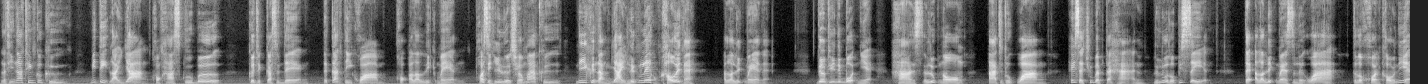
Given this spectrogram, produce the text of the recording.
และที่น่าทึ่งก็คือมิติหลายอย่างของฮาร์สกรูเบอร์ เกิดจากการแสดงและการตีความของอลาลิกแมน เพราะสิ่งที่เหลือเชื่อมากคือ นี่คือหนังใหญ่เรื่องแรกของเขาเลยนะอลาลิกแมนเนี่ยเดิมทีในบทเนี่ยฮานส์และลูกน้องอาจจะถูกวางให้ใส่ชุดแบบทหารหรือหน่วยรบพิเศษ แต่อลาลิกแมนเสนอว่าตัวละครเขาเนี่ย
